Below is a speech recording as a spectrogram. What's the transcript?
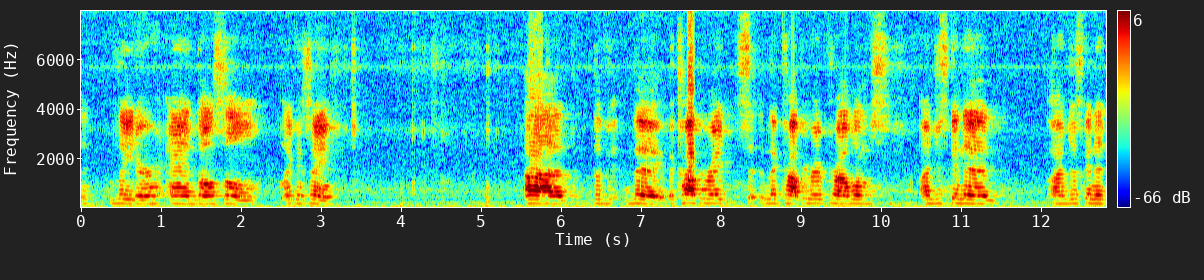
uh, later, and also, like I say, uh, the the the copyright the copyright problems. I'm just gonna I'm just gonna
